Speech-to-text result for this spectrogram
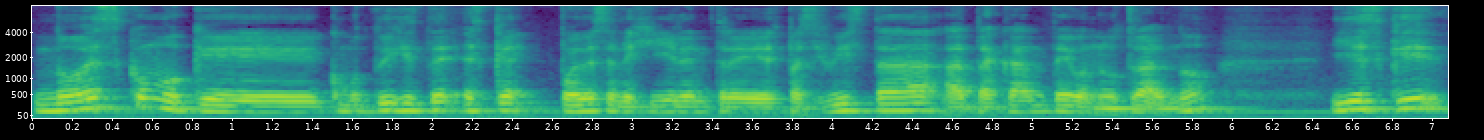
no es como que, como tú dijiste, es que puedes elegir entre pacifista, atacante o neutral, ¿no? Y es que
